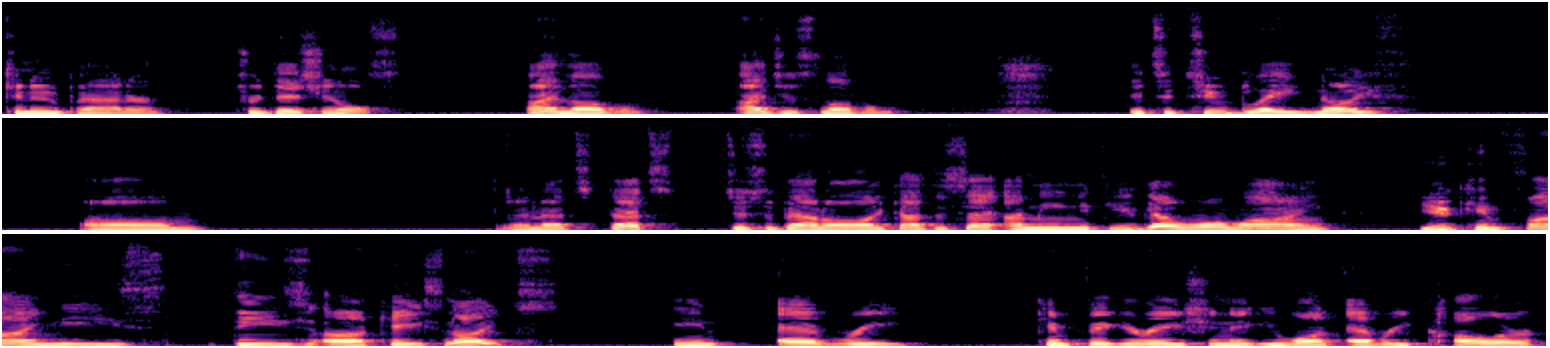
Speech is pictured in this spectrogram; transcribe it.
canoe pattern, traditionals. I love them. I just love them. It's a two-blade knife. Um, and that's that's just about all I got to say. I mean, if you go online, you can find these these uh, case knives in every configuration that you want, every color,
